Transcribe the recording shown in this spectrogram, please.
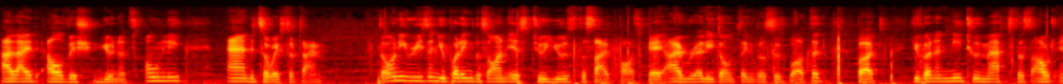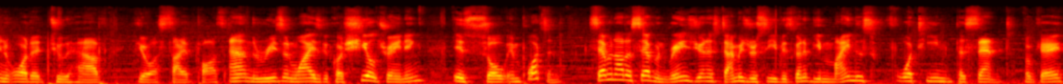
allied elvish units only and it's a waste of time. The only reason you're putting this on is to use the side parts, okay? I really don't think this is worth it, but you're gonna need to max this out in order to have your side parts. And the reason why is because shield training is so important. 7 out of 7 ranged units damage received is gonna be minus 14%, okay?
